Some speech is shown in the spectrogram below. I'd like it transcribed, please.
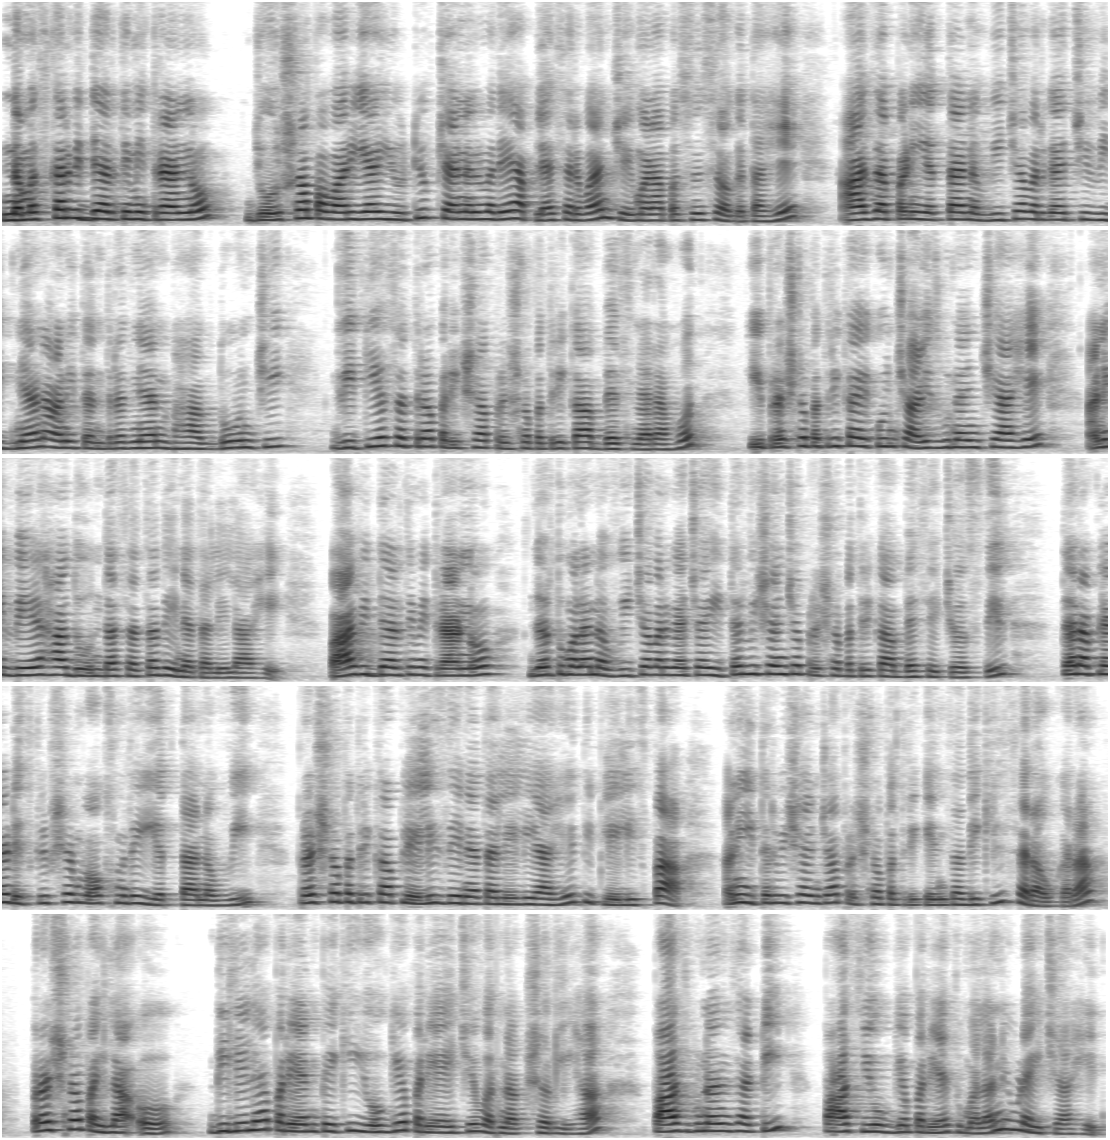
नमस्कार विद्यार्थी मित्रांनो जोशना पवार या यूट्यूब चॅनलमध्ये आपल्या सर्वांचे मनापासून स्वागत आहे. आज आपण इयत्ता नववीच्या वर्गाची विज्ञान आणि तंत्रज्ञान भाग दोनची द्वितीय सत्र परीक्षा प्रश्नपत्रिका अभ्यासणार आहोत. ही प्रश्नपत्रिका एकूण चाळीस गुणांची आहे आणि वेळ हा दोन तासाचा देण्यात आलेला आहे. पहा विद्यार्थी मित्रांनो जर तुम्हाला नववीच्या वर्गाच्या इतर विषयांच्या प्रश्नपत्रिका अभ्यासायच्या असतील तर आपल्या डिस्क्रिप्शन बॉक्समध्ये इयत्ता नववी प्रश्नपत्रिका प्लेलिस्ट देण्यात आलेली आहे. ती प्लेलिस्ट पहा आणि इतर विषयांच्या प्रश्नपत्रिकेचा देखील सराव करा. प्रश्न पहिला अ दिलेल्या पर्यायांपैकी योग्य पर्यायाचे वर्णाक्षर लिहा. पाच गुणांसाठी पाच योग्य पर्याय तुम्हाला निवडायचे आहेत.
